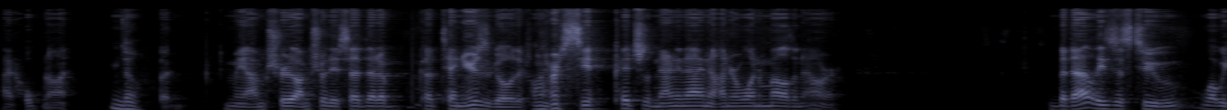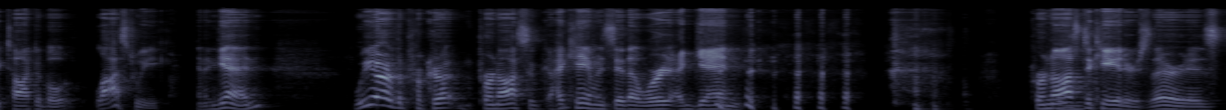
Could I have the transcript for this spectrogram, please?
I hope not. No. But I mean, I'm sure I'm sure they said that about 10 years ago. They'll never see a pitch of 99, 101 miles an hour. But that leads us to what we talked about last week. And again, we are the pro- pronostic. I can't even say that word again. Prognosticators. There it is.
